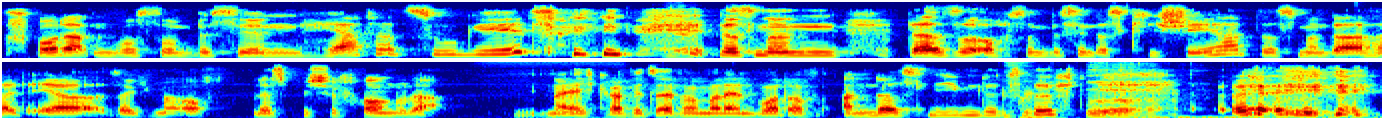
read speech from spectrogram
Sportarten, wo es so ein bisschen härter zugeht, dass man da so auch so ein bisschen das Klischee hat, dass man da halt eher, sag ich mal, auf lesbische Frauen oder, naja, ich greife jetzt einfach mal ein Wort auf Andersliebende trifft.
